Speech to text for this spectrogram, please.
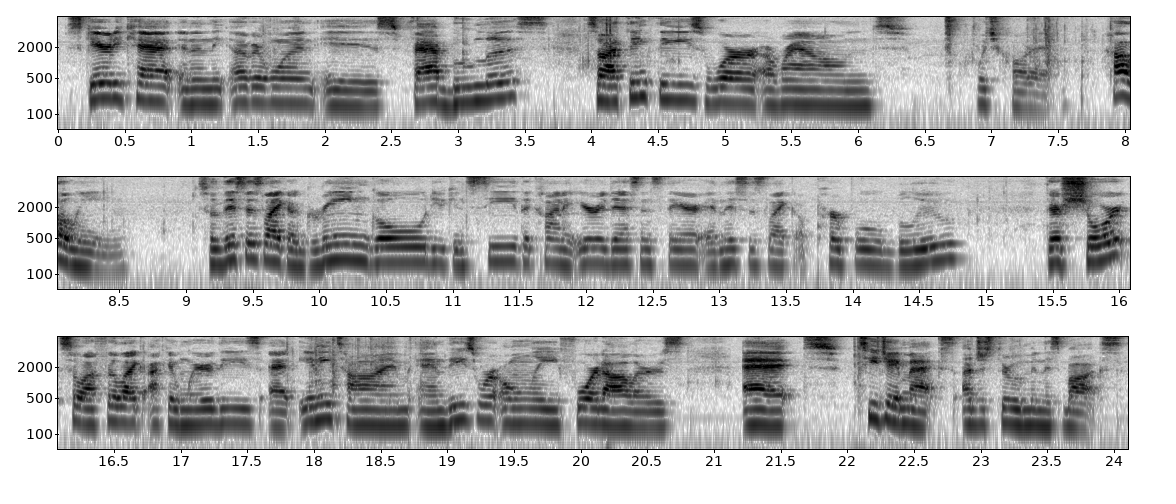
Scaredy Cat, and then the other one is Fabulous. So I think these were around, what you call that? Halloween. So this is like a green gold. You can see the kind of iridescence there. And this is like a purple blue. They're short, so I feel like I can wear these at any time. And these were only $4 at TJ Maxx. I just threw them in this box,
